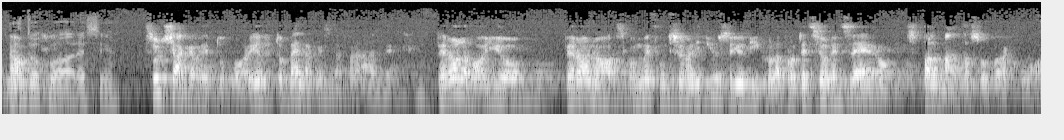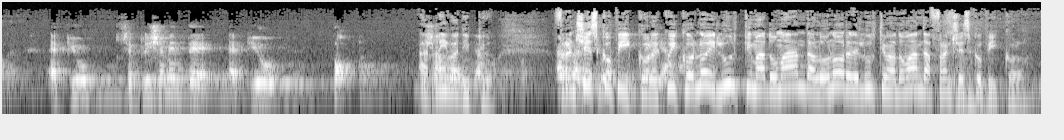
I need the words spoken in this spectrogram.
no? Nel tuo cuore, sì. sul chakra del tuo cuore. Io ho detto bella questa frase, però la voglio, però no, secondo me funziona di più se io dico la protezione zero spalmata sopra il cuore. È più, semplicemente è più Arriva di diciamo. più. Arriva Francesco di più, Piccolo è qui con noi. L'ultima domanda, l'onore dell'ultima domanda a Francesco Piccolo.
